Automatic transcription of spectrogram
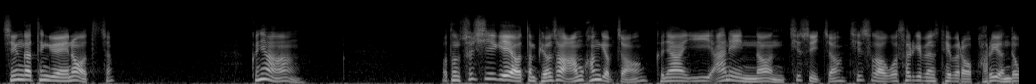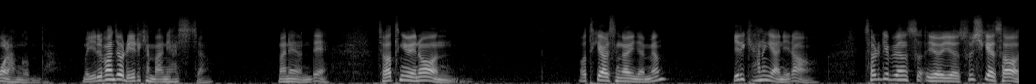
지금 같은 경우에는 어떻죠? 그냥 어떤 수식의 어떤 변수와 아무 관계없죠. 그냥 이 안에 있는 치수 있죠. 치수하고 설계 변수 테이블하고 바로 연동을 한 겁니다. 뭐 일반적으로 이렇게 많이 하시죠. 많이 하는데 저 같은 경우에는 어떻게 할 생각이냐면 이렇게 하는 게 아니라 설계 변수 수식에서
